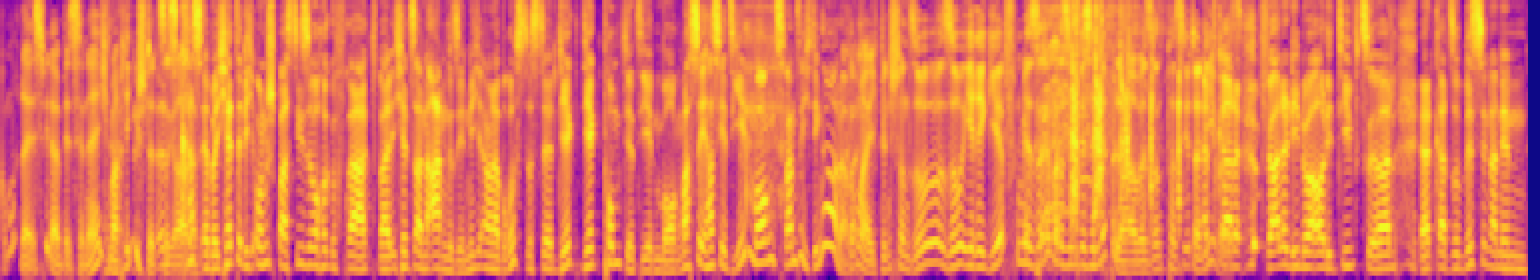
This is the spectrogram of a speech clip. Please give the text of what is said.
Ja. Guck mal, da ist wieder ein bisschen, ne? Ich mach Liegestütze Das ist gerade. krass, aber ich hätte dich ohne Spaß diese Woche gefragt, weil ich jetzt an den Arm gesehen, nicht an der Brust, dass der Dirk, Dirk pumpt jetzt jeden Morgen. Machst du, hast du jetzt jeden Morgen 20 Dinger oder Guck was? mal, ich bin schon so, so irrigiert von mir selber, dass ich ein bisschen Nippel habe, sonst passiert da nie gerade, was. für alle, die nur auditiv zu hören, er hat gerade so ein bisschen an den,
